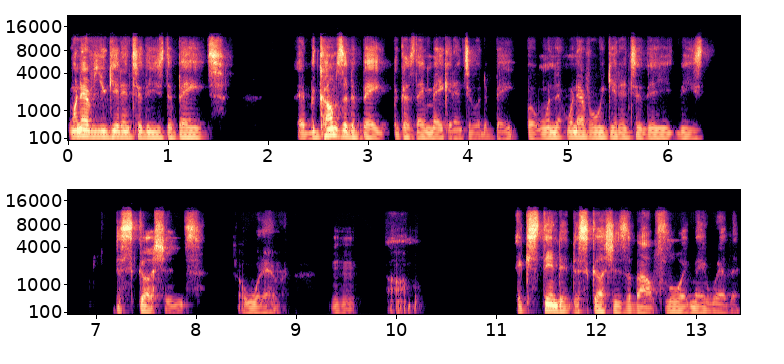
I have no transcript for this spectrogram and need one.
whenever you get into these debates, it becomes a debate because they make it into a debate. But when, whenever we get into the, these discussions or whatever, Mhm. um, extended discussions about Floyd Mayweather,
